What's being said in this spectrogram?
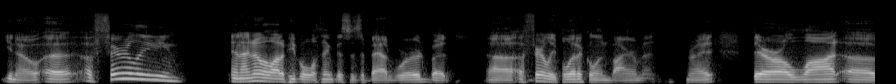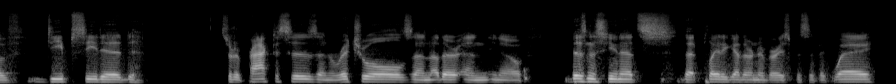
you know, a, a fairly and I know a lot of people will think this is a bad word, but uh, a fairly political environment, right? There are a lot of deep seated sort of practices and rituals and other, and, you know, business units that play together in a very specific way.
